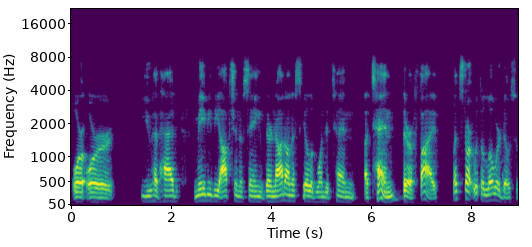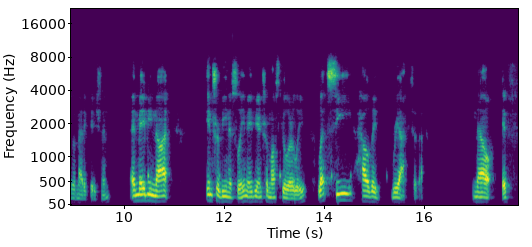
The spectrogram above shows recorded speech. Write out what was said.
or or you have had maybe the option of saying they're not on a scale of one to ten, a ten, they're a five. Let's start with a lower dose of the medication, and maybe not intravenously, maybe intramuscularly. Let's see how they react to that. Now, if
